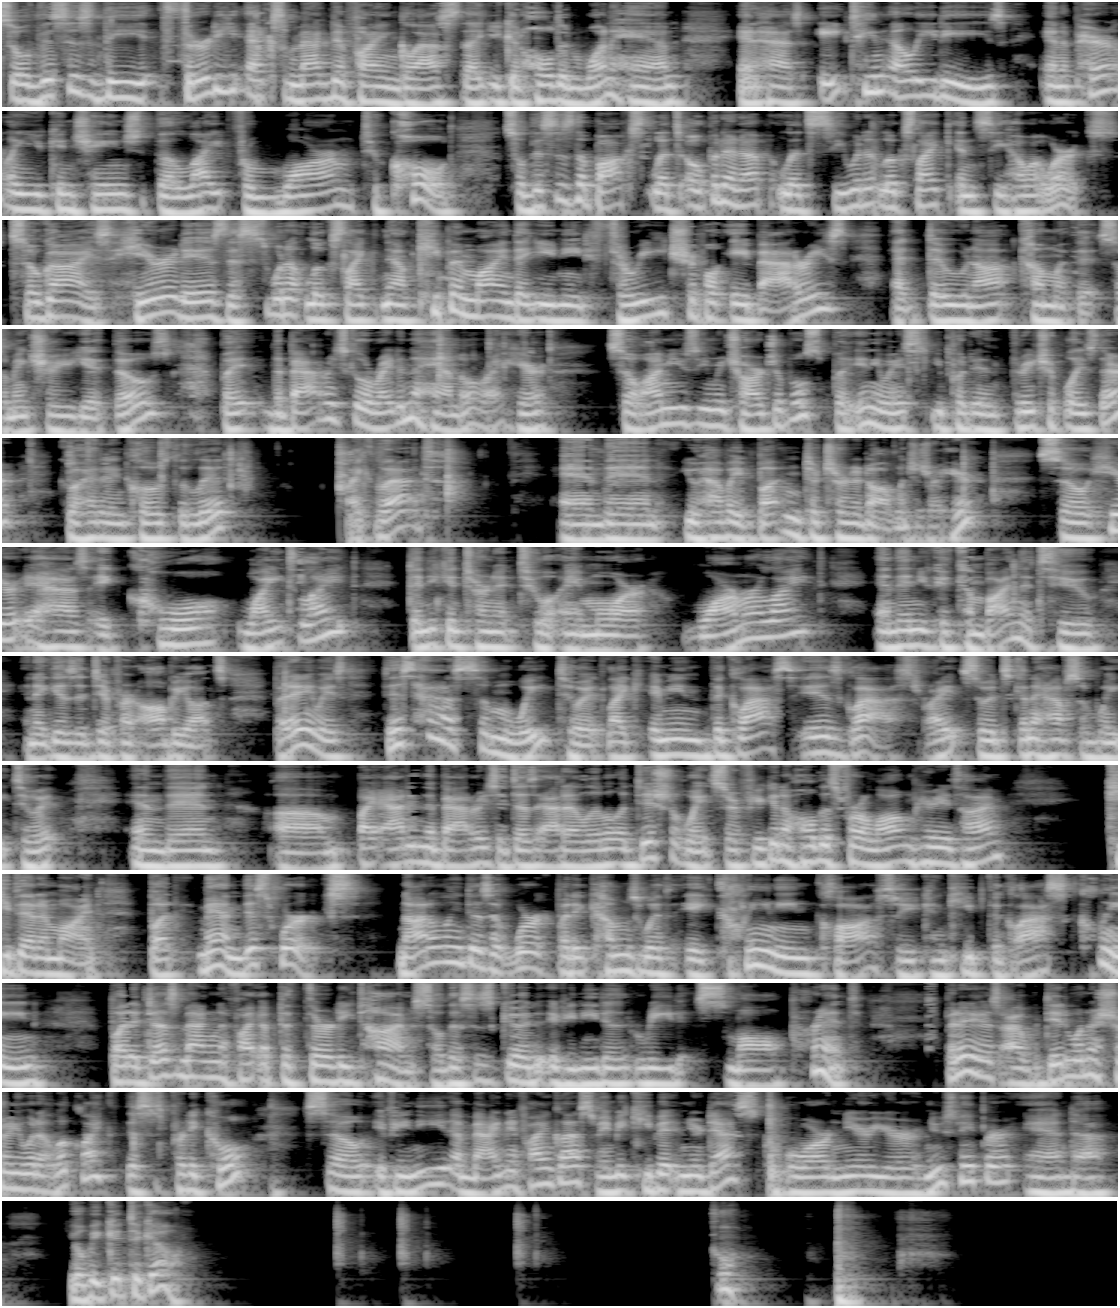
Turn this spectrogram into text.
So this is the 30x magnifying glass that you can hold in one hand. It has 18 LEDs and apparently you can change the light from warm to cold. So this is the box. Let's open it up. Let's see what it looks like and see how it works. So guys, here it is. This is what it looks like. Now keep in mind that you need three AAA batteries that do not come with it. So make sure you get those. But the batteries go right in the handle right here. So I'm using rechargeables, but anyways, you put in three AAAs there. Go ahead and close the lid like that. And then you have a button to turn it on, which is right here. So here it has a cool white light. Then you can turn it to a more warmer light. And then you can combine the two and it gives a different ambiance. But anyways, this has some weight to it. Like, I mean, the glass is glass, right? So it's going to have some weight to it. And then um, by adding the batteries, it does add a little additional weight. So if you're going to hold this for a long period of time, keep that in mind. But man, this works. Not only does it work, but it comes with a cleaning cloth so you can keep the glass clean, but it does magnify up to 30 times. So this is good if you need to read small print. But anyways, I did want to show you what it looked like. This is pretty cool. So if you need a magnifying glass, maybe keep it in your desk or near your newspaper and uh, you'll be good to go.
